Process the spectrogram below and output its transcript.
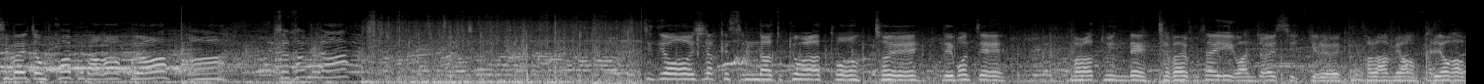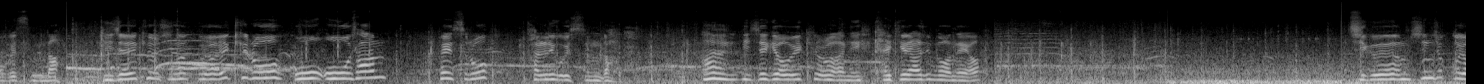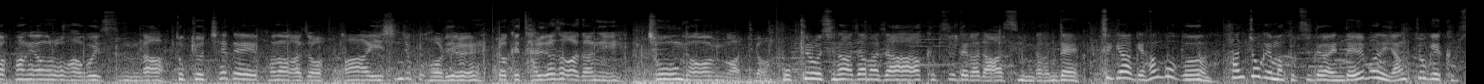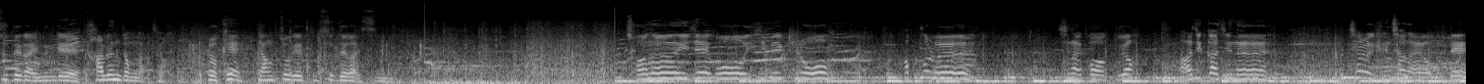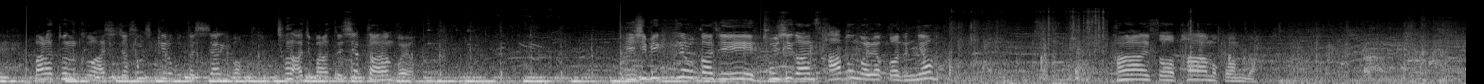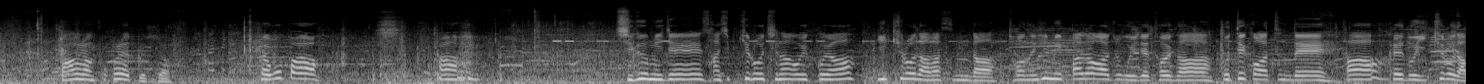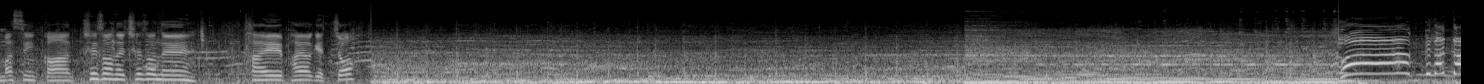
출발점 코앞에 다가왔고요. 아, 시작합니다. 드디어 시작했습니다. 도쿄 마라톤. 저의 네 번째 마라톤인데 제발 무사히 완주할 수 있기를 바라며 달려가 보겠습니다. 이제 1km 지났고요. 1km 553 페이스로 달리고 있습니다. 아, 이제 겨우 1km라니 갈길 아직 머네요. 지금 신주쿠역 방향으로 가고 있습니다. 도쿄 최대의 번화가죠. 아, 이 신주쿠 거리를 이렇게 달려서 가다니 좋은 경험인 것 같아요. 5km 지나자마자 급수대가 나왔습니다. 근데 특이하게 한국은 한쪽에만 급수대가 있는데 일본은 양쪽에 급수대가 있는 게 다른 점 같아요. 이렇게 양쪽에 급수대가 있습니다. 저는 이제 곧 21km 하프를 지날 것 같고요. 아직까지는 체력이 괜찮아요. 근데 마라톤 그거 아시죠? 30km부터 시작이고 전 아직 마라톤 시작도 안 한 거예요. 22km까지 2시간 4분 걸렸거든요. 방안에서 파나 먹고 갑니다. 빵이랑 초콜릿도 있어요. 배고파요. 아. 지금 이제 40km 지나고 있고요. 2km 남았습니다. 저는 힘이 빠져가지고 이제 더 이상 못 뛸 것 같은데 아 그래도 2km 남았으니까 최선을 최선을 다해 봐야겠죠? 아, 끝났다!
